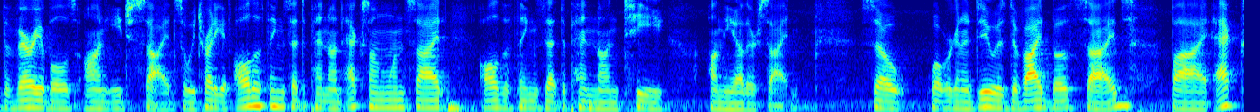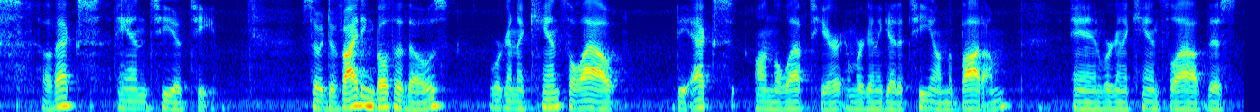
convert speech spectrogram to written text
the variables on each side. So we try to get all the things that depend on x on one side, all the things that depend on t on the other side. So what we're going to do is divide both sides by x of x and t of t. So dividing both of those, we're going to cancel out the x on the left here, and we're going to get a t on the bottom. And we're going to cancel out this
